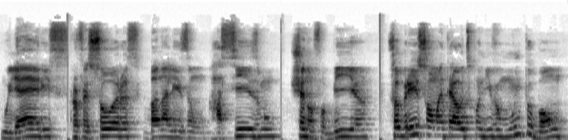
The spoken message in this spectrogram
mulheres, professoras, banalizam racismo, xenofobia. Sobre isso há um material disponível muito bom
